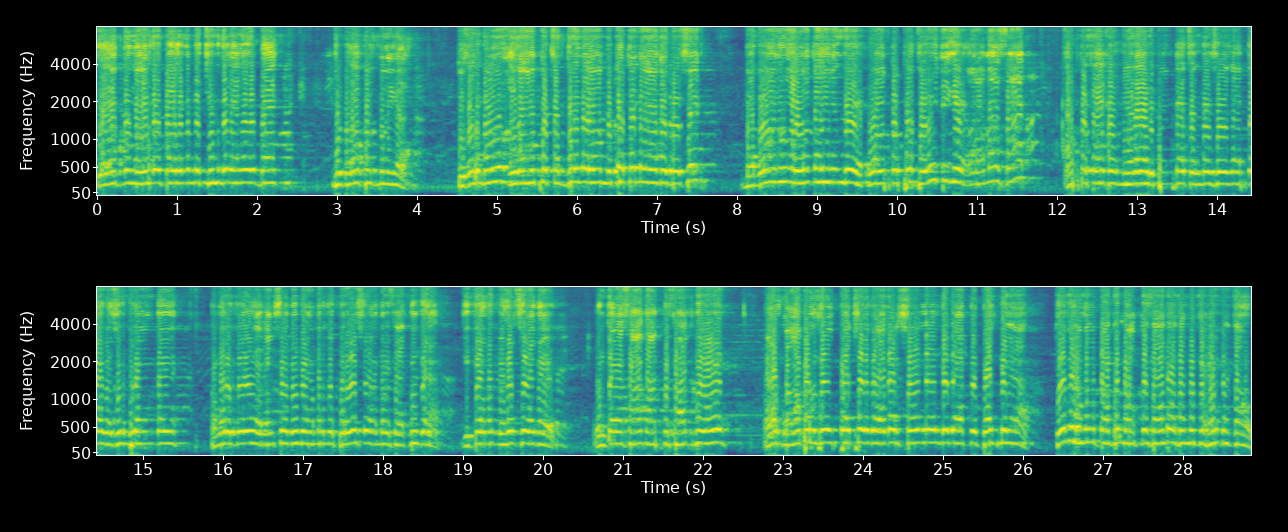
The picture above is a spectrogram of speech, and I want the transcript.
कि आपको महीने पहले तो मैं चुन कर आने के बाद जो बड़ा पद मिलेगा। तो सर भाऊ अगर आपको चक्री में यहाँ मुकदमे में आगे बेशक, भगवान हो, अल्लाह ताला बंदे, वो आपको पद ज़रूर देंगे और हमारे साथ आपके साथ मेरा इरफान का चंद्रशेखर साहब का वसुंधरा का, हमारे जो रंगसदी में हमारे जो प्रवेश हुआ हमारे साथी का, जितने हमारे नगर सेवक है उनका साथ आपके साथ भी है। और महापल के पद से अगर शेयर लेन के भी आपको पद मिला तो भी हमारे पार्टी में आपके साथ है, ऐसा मैं ज़ाहिर करता हूँ।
